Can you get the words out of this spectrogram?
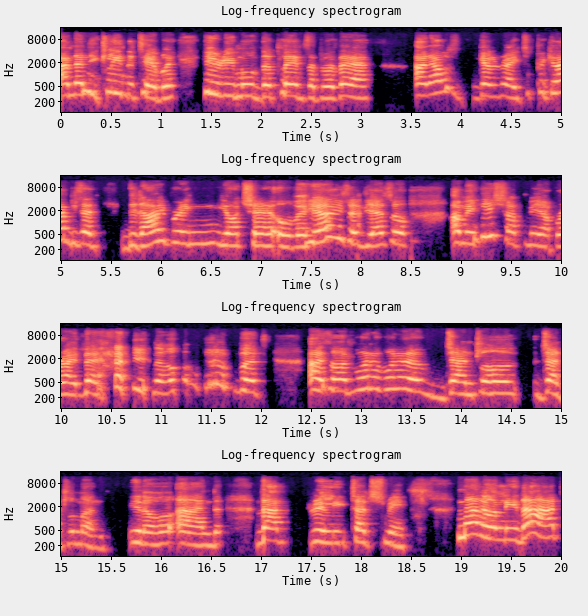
and then he cleaned the table. He removed the plates that were there and I was getting ready to pick it up. He said, Did I bring your chair over here? He said, Yeah. So, I mean, he shut me up right there, you know. But I thought, what a, what a gentle gentleman, you know, and that really touched me. Not only that,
